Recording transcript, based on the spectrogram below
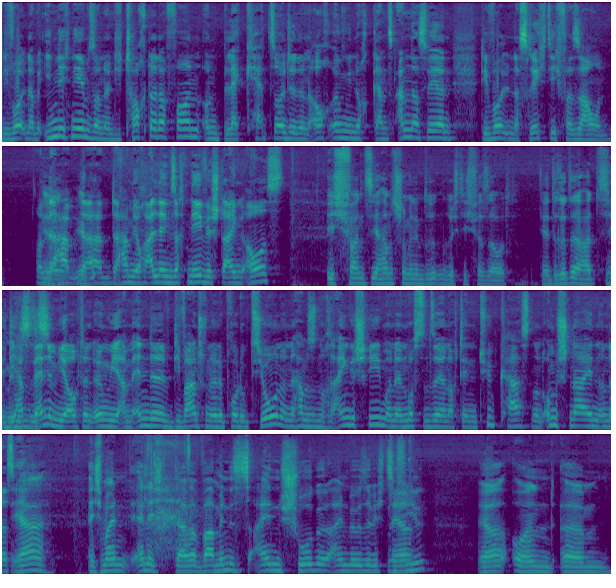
Und die wollten aber ihn nicht nehmen, sondern die Tochter davon. Und Black Cat sollte dann auch irgendwie noch ganz anders werden. Die wollten das richtig versauen. Und Ja, da, haben, ja, da, da haben ja auch alle gesagt, nee, wir steigen aus. ich fand, sie haben es schon mit dem dritten richtig versaut. Der dritte hat Die haben Venom ja auch dann irgendwie am Ende, die waren schon in der Produktion und dann haben sie es noch reingeschrieben und dann mussten sie ja noch den Typ casten und umschneiden und das. Ja, ich meine, ehrlich, da war mindestens ein Schurke, ein Bösewicht zu Ja. viel. Ja, und ähm,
